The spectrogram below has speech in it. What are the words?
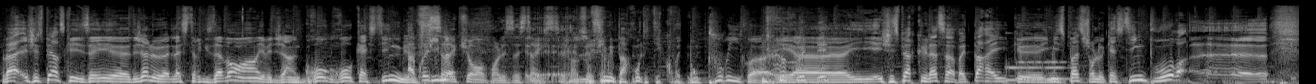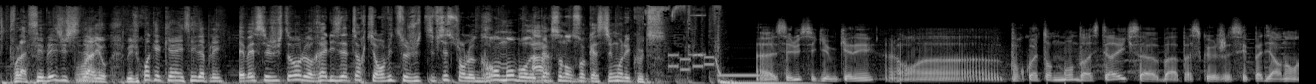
Bah, j'espère parce qu'ils avaient euh, déjà le- l'Astérix d'avant. hein, il y avait déjà un gros gros casting. Mais Après, le c'est film, récurrent pour les Astérix. Euh, le film, par contre, était complètement pourri, quoi. Et, euh, et j'espère que là, ça va pas être pareil, qu'ils misent pas sur le casting pour euh, pour la faiblesse du scénario. Mais je crois que quelqu'un a essayé d'appeler. Et ben c'est justement le réalisateur qui a envie de se justifier sur le grand nombre de Ah. personnes dans son casting. On l'écoute. Euh, salut, c'est Guillaume Canet. Alors, tant de monde dans Astérix Euh, Bah, parce que je sais pas dire non.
